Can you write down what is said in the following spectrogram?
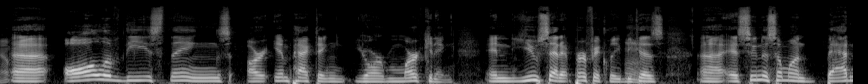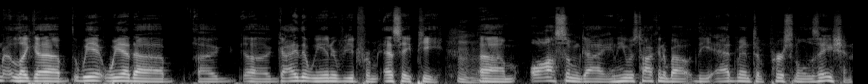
Yep. uh, all of these things are impacting your marketing. And you said it perfectly Hmm. because uh, as soon as someone bad, like uh, we we had a, a, a guy that we interviewed from SAP, Mhm. um, awesome guy, and he was talking about the advent of personalization,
